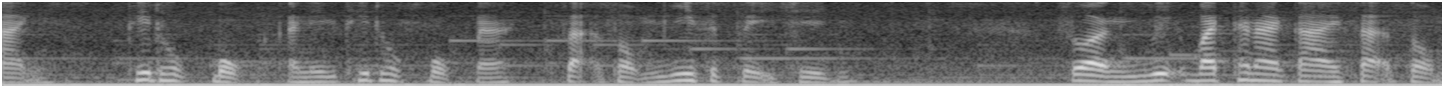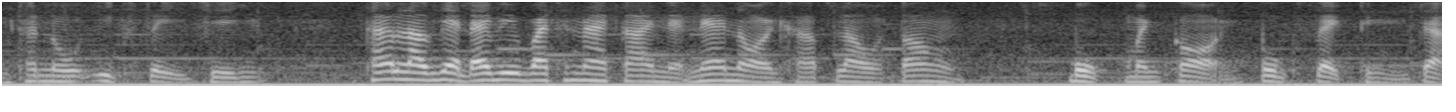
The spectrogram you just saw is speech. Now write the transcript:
ารที่ถูกปลุก อันนี้ที่ถูกปลุกนะ สะสม 24 ชิ้น ส่วนวิวัฒนาการสะสมธนูอีก 4 ชิ้น ถ้าเราอยากได้วิวัฒนาการเนี่ยแน่นอนครับ เราต้องปลุกมันก่อน ปลุกเสร็จถึงจะ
